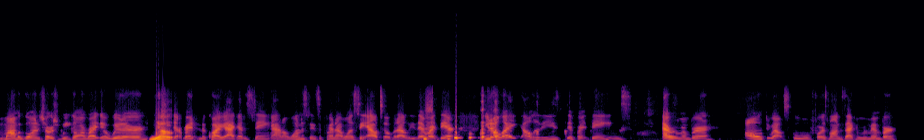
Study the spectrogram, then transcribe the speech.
Mama going to church, we going right there with her. Yep. In the choir, I got to sing. I don't want to sing soprano. I want to sing alto, but I'll leave that right there. you know, like all of these different things. I remember all throughout school for as long as I can remember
